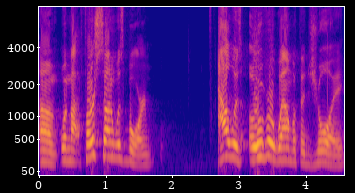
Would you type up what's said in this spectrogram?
Um, when my first son was born, I was overwhelmed with the joy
